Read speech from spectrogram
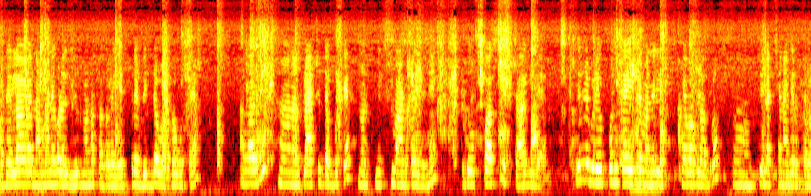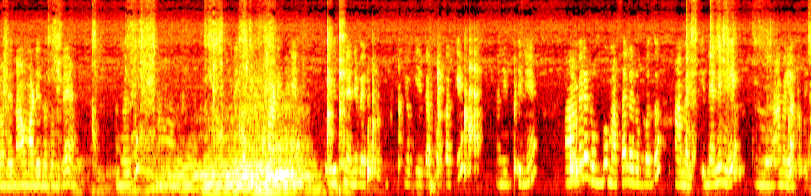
ಅದೆಲ್ಲ ನಮ್ಮ ಮನೆಗಳಲ್ಲಿ ಯೂಸ್ ಮಾಡೋಕ್ಕಾಗಲ್ಲ. ಎತ್ತರೆ ಬಿದ್ದರೆ ಒಡೆದೋಗುತ್ತೆ. ಹಾಗಾಗಿ ನಾನು ಪ್ಲಾಸ್ಟಿಕ್ ಡಬ್ಬಕ್ಕೆ ನೋಡಿ ಮಿಕ್ಸ್ ಮಾಡ್ತಾ ಇದ್ದೀನಿ. ಇದು ಉಪ್ಪು ಹಾಕಿ ಇಷ್ಟ ಆಗಿದೆ. ಇರಲಿ ಬಿಡಿ ಉಪ್ಪಿನಕಾಯಿ ಇದ್ದರೆ ಮನೇಲಿ ಯಾವಾಗಲಾದರೂ ತಿನ್ನಕ್ಕೆ ಚೆನ್ನಾಗಿರುತ್ತಲ್ವ? ಅದೇ ನಾವು ಮಾಡಿರೋದು ಅಂದರೆ ಹಾಗಾಗಿ ಮಿಕ್ಸ್ ಮಾಡಿದ್ದೀನಿ. ಇದು ನೆನಿಬೇಕು. ಇವಾಗ ಈ ಡಬ್ಬಕ್ಕೆ ಹಾಕಿ ನಾನು ಇಡ್ತೀನಿ. ಆಮೇಲೆ ರುಬ್ಬು, ಮಸಾಲೆ ರುಬ್ಬೋದು, ಆಮೇಲೆ. ಇದು ನೆನೆಲಿ ಆಮೇಲೆ ಹಾಕ್ತೀನಿ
